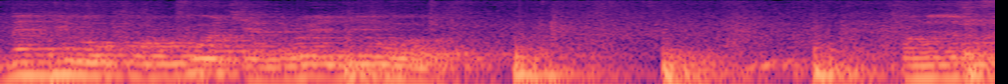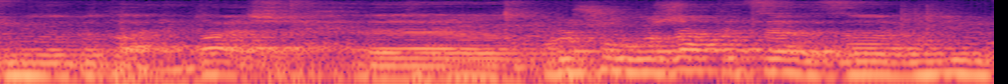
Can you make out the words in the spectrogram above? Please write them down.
одне діло по роботі, а друге діло по незрозумілим питанням. Далі. Е, прошу вважати це за моїм,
